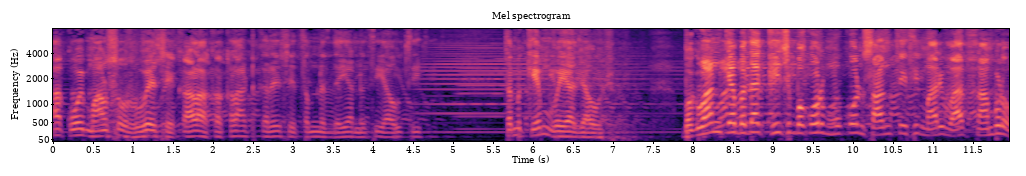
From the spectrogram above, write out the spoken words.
આ કોઈ માણસો રોવે છે, કાળા કકળાટ કરે છે, તમને દયા નથી આવતી. તમે કેમ વયા જાઓ છો? ભગવાન કે બધા કીચ બકોર મૂકો શાંતિથી મારી વાત સાંભળો,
